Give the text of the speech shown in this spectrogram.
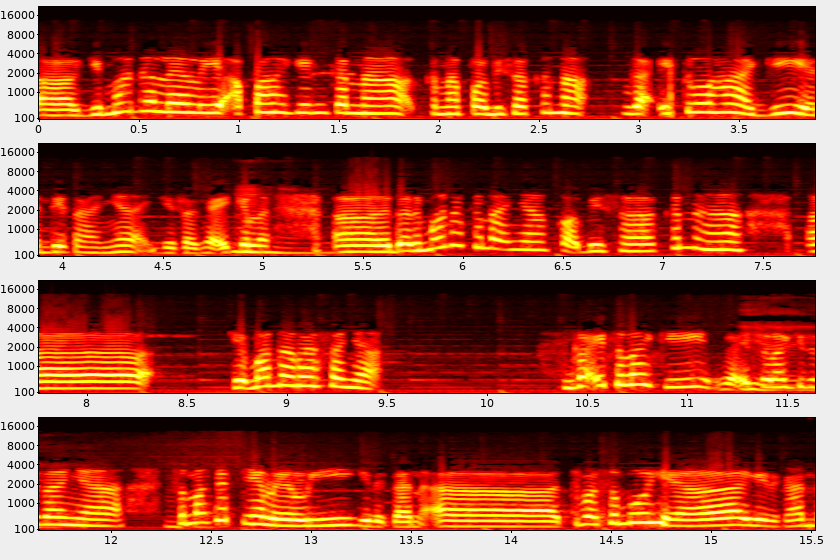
uh, gimana Leli apa lagi yang kena? Kenapa bisa kena? Nggak itu lagi yang ditanya gitu. Nggak Mhm. Eh, dari mana kenanya kok bisa kena? Eh, gimana rasanya nggak itu lagi nggak itu Iya, lagi iya. ditanya. Semangatnya Leli gitu kan. Eh, cepat sembuh ya gitu kan.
